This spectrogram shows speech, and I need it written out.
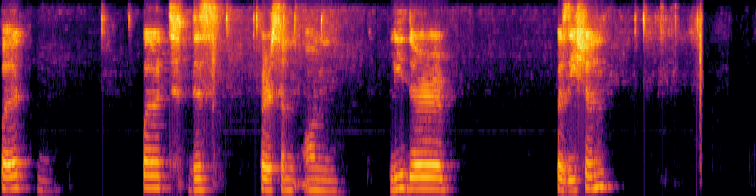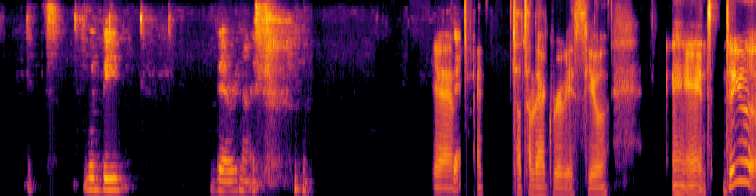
put put this person on leader position it would be very nice. Yeah i totally agree with you. And do you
